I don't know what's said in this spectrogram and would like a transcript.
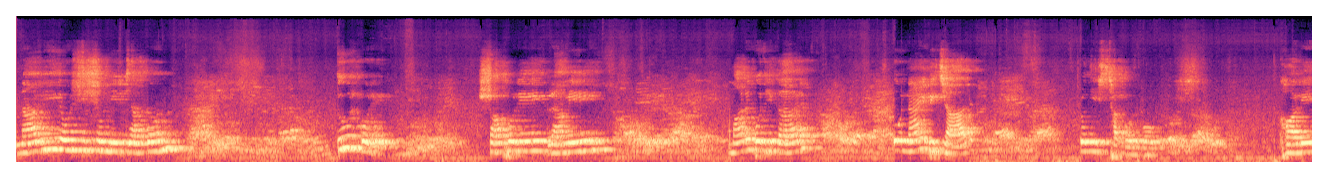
নারী ও শিশু নির্যাতন দূর করে। শহরে, গ্রামে মানবাধিকার ও ন্যায় বিচার প্রতিষ্ঠা করব। ঘরে,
